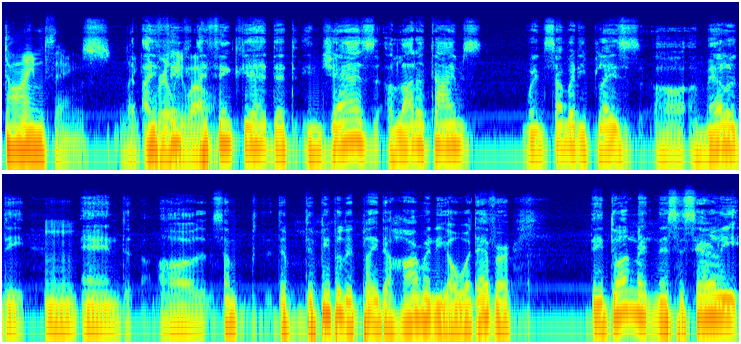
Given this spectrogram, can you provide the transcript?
time things like I really think well. I think yeah that in jazz a lot of times when somebody plays uh, a melody Mhm. and uh, some the, the people that play the harmony or whatever they don't necessarily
